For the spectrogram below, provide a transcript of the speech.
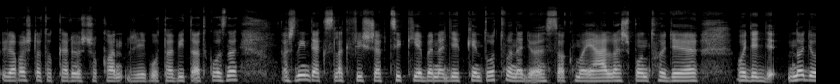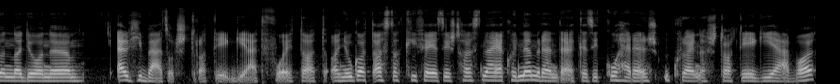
javaslatok, erről sokan régóta vitatkoznak. Az Index legfrissebb cikkében egyébként ott van egy olyan szakmai álláspont, hogy, hogy egy nagyon-nagyon elhibázott stratégiát folytat a nyugat. Azt a kifejezést használják, hogy nem rendelkezik koherens Ukrajna stratégiával,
